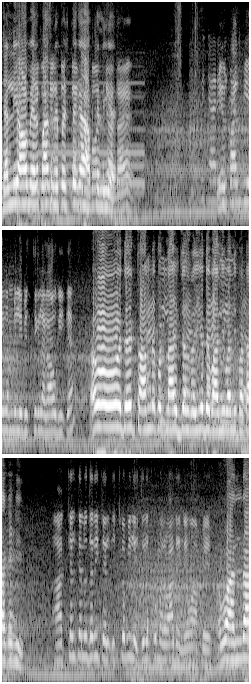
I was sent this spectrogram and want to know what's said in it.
जल्दी आओ मेरे पास लिपस्टिक है आपके लिए। मेरे पास भी ये लंबी लिपस्टिक लगाओगी क्या? ओ देख सामने कुछ तो लाइट जल रही है तो दिवाली वाली पटाखे की। चल चल। उधर ही चल इसको भी ले चल इसको मरवा देंगे वहाँ पे। वो अंधा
